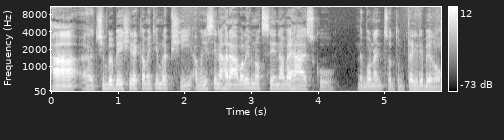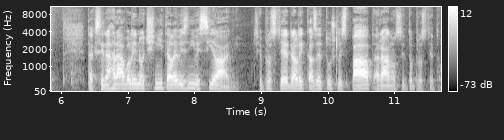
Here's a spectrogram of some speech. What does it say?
A eh, čím blbější reklamy, tím lepší. A oni si nahrávali v noci na VHS, nebo na co to tehdy bylo, tak si nahrávali noční televizní vysílání. Že prostě dali kazetu, šli spát a ráno si to prostě to.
